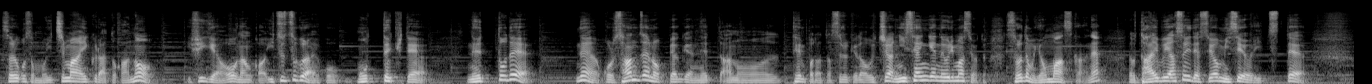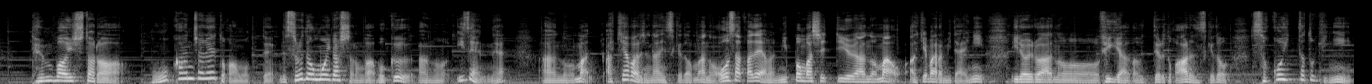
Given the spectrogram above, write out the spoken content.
それこそもう1万いくらとかのフィギュアをなんか5つぐらいこう持ってきて、ネットでね、これ3600円ね、あの、店舗だったらするけど、うちは2000円で売りますよって。それでも4万ですからね。だいぶ安いですよ、店より。っつって、転売したら、儲かんじゃねえとか思って。で、それで思い出したのが、僕、あの、以前ね、あの、まあ、秋葉原じゃないんですけど、まあ、の、大阪で、あ、日本橋っていう、あの、まあ、秋葉原みたいに、いろいろ、フィギュアが売ってるとこあるんですけど、そこ行った時に、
